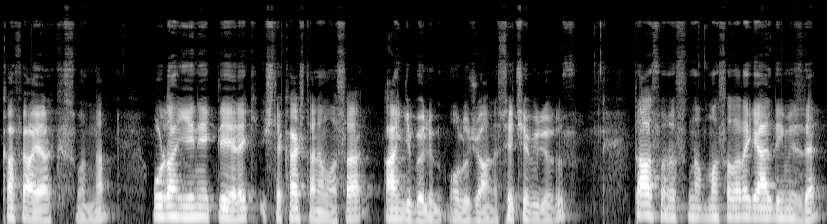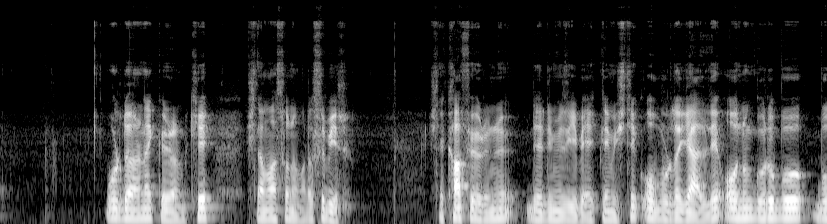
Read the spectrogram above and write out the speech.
Kafe ayar kısmından. Buradan yeni ekleyerek işte kaç tane masa hangi bölüm olacağını seçebiliyoruz. Daha sonrasında masalara geldiğimizde burada örnek veriyorum ki işte masa numarası 1. İşte kafe ürünü dediğimiz gibi eklemiştik. O burada geldi. Onun grubu bu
